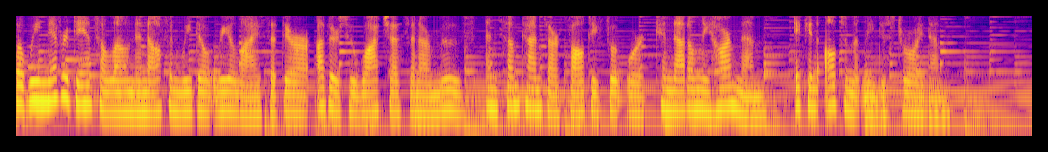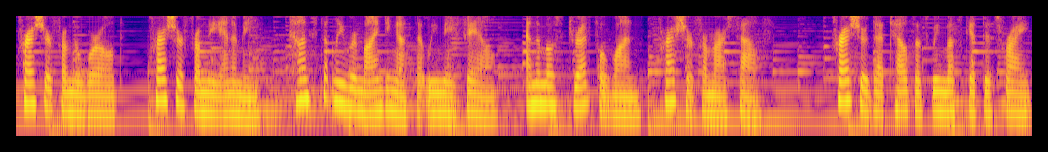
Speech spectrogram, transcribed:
But we never dance alone, and often we don't realize that there are others who watch us and our moves, and sometimes our faulty footwork can not only harm them, it can ultimately destroy them. Pressure from the world, pressure from the enemy, constantly reminding us that we may fail, and the most dreadful one, pressure from ourself. Pressure that tells us we must get this right,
